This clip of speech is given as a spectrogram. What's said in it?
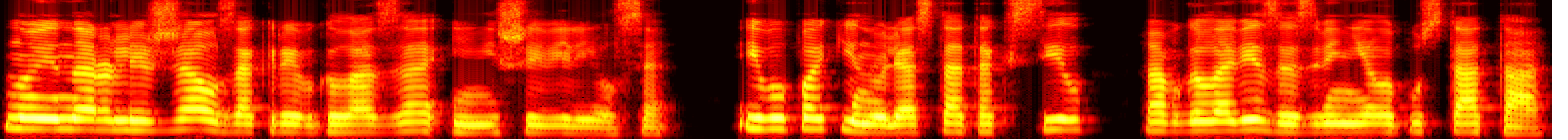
Но Инар лежал, закрыв глаза, и не шевелился. Его покинули остаток сил, а в голове зазвенела пустота.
